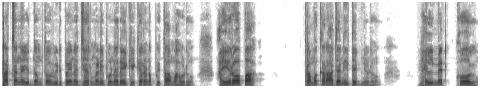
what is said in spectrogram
ప్రచన్న యుద్ధంతో విడిపోయిన జర్మనీ పునరేకీకరణ పితామహుడు ఐరోపా ప్రముఖ రాజనీతిజ్ఞుడు హెల్మెట్ కోల్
